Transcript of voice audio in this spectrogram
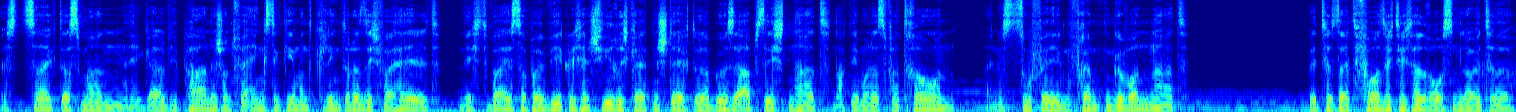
Es zeigt, dass man, egal wie panisch und verängstigt jemand klingt oder sich verhält, nicht weiß, ob er wirklich in Schwierigkeiten steckt oder böse Absichten hat, nachdem er das Vertrauen eines zufälligen Fremden gewonnen hat. Bitte seid vorsichtig da draußen, Leute.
